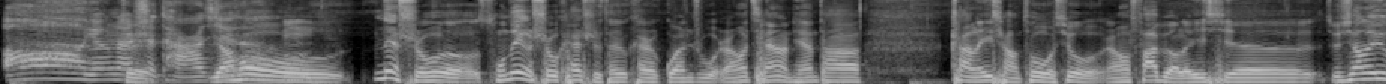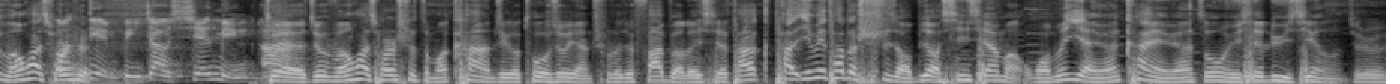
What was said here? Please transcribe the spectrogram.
哦，原来是他。然嗯后、那时候从那个时候开始，他就开始关注。然后前两天他看了一场脱口秀，然后发表了一些，就相当于文化圈是。点比较鲜明。啊、对，就文化圈是怎么看这个脱口秀演出的，就发表了一些他他因为他的视角比较新鲜嘛，我们演员看演员总有一些滤镜，就是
